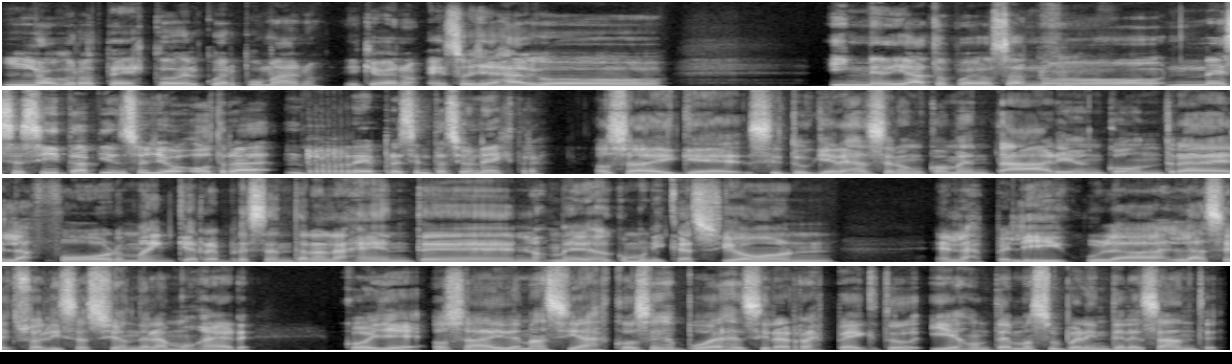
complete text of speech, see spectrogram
lo grotesco del cuerpo humano y que bueno, eso ya es algo inmediato, pues, o sea, no necesita, pienso yo, otra representación extra. O sea, y que si tú quieres hacer un comentario en contra de la forma en que representan a la gente en los medios de comunicación, en las películas, la sexualización de la mujer, oye, o sea, hay demasiadas cosas que puedes decir al respecto y es un tema súper interesante,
